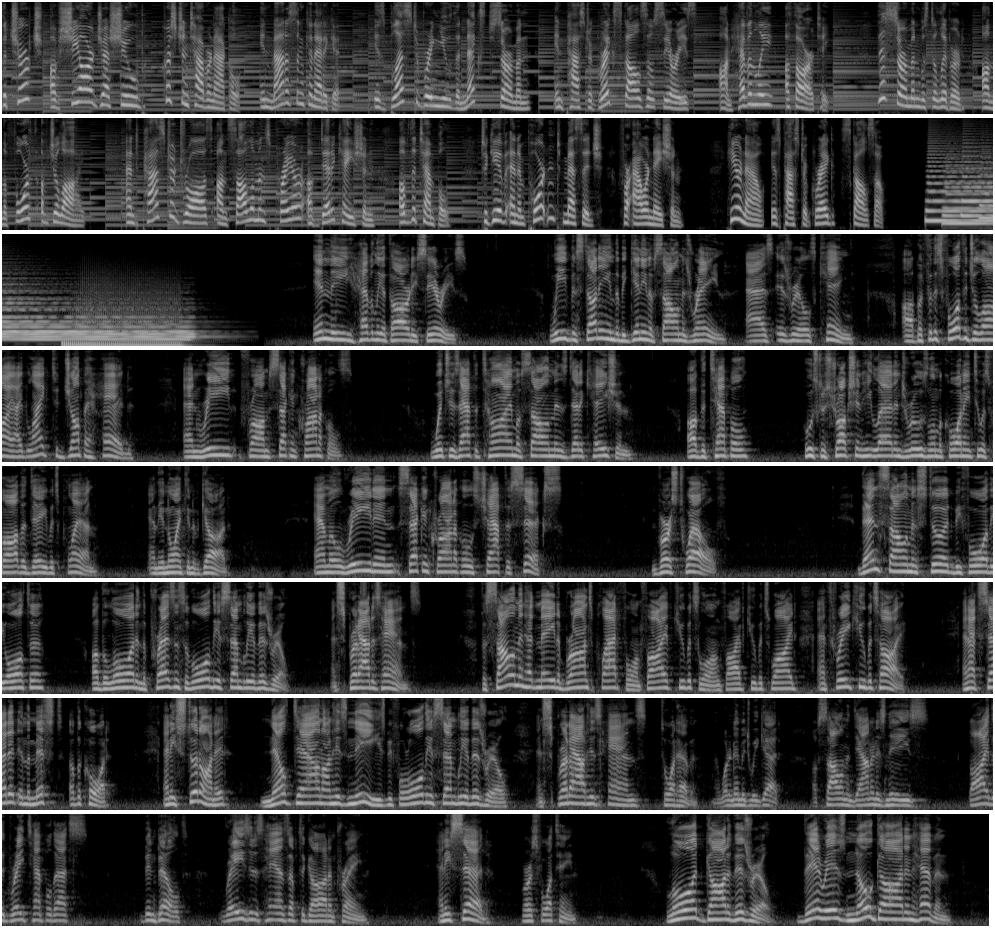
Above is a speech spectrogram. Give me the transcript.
The Church of Shear Jashub Christian Tabernacle in Madison, Connecticut is blessed to bring you the next sermon in Pastor Greg Scalzo's series on heavenly authority. This sermon was delivered on the 4th of July, and Pastor draws on Solomon's prayer of dedication of the temple to give an important message for our nation. Here now is Pastor Greg Scalzo. In the Heavenly Authority series, we've been studying the beginning of Solomon's reign as Israel's king. Uh, but for this 4th of July, I'd like to jump ahead and read from Second Chronicles, which is at the time of Solomon's dedication of the temple, whose construction he led in Jerusalem according to his father David's plan and the anointing of God. And we'll read in Second Chronicles chapter 6, verse 12. Then Solomon stood before the altar of the Lord in the presence of all the assembly of Israel and spread out his hands. For Solomon had made a bronze platform five cubits long, five cubits wide, and three cubits high, and had set it in the midst of the court. And he stood on it, knelt down on his knees before all the assembly of Israel, and spread out his hands toward heaven. And what an image we get of Solomon down on his knees by the great temple that's been built, raising his hands up to God and praying. And he said, verse 14, Lord God of Israel, there is no God in heaven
